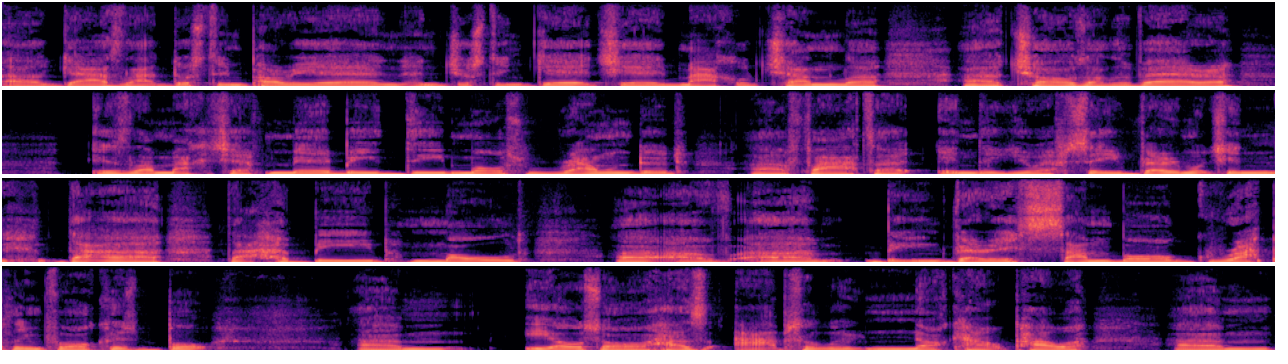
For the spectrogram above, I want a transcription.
uh, guys like Dustin Poirier and, and Justin Gaethje, Michael Chandler, uh, Charles Oliveira, Islam Makhachev may be the most rounded uh, fighter in the UFC. Very much in that uh, that Khabib mold uh, of um, being very sambo grappling focused, but um, he also has absolute knockout power. Um,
